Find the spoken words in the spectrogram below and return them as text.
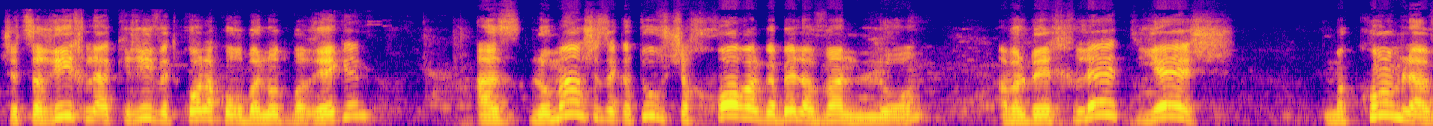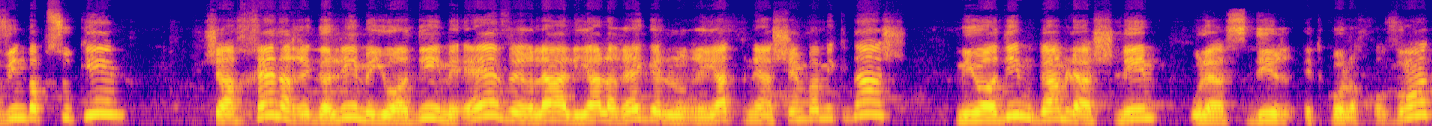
שצריך להקריב את כל הקורבנות ברגל? אז לומר שזה כתוב שחור על גבי לבן לא, אבל בהחלט יש מקום להבין בפסוקים שאכן הרגלים מיועדים מעבר לעלייה לרגל ולראיית פני השם במקדש, מיועדים גם להשלים ולהסדיר את כל החובות,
